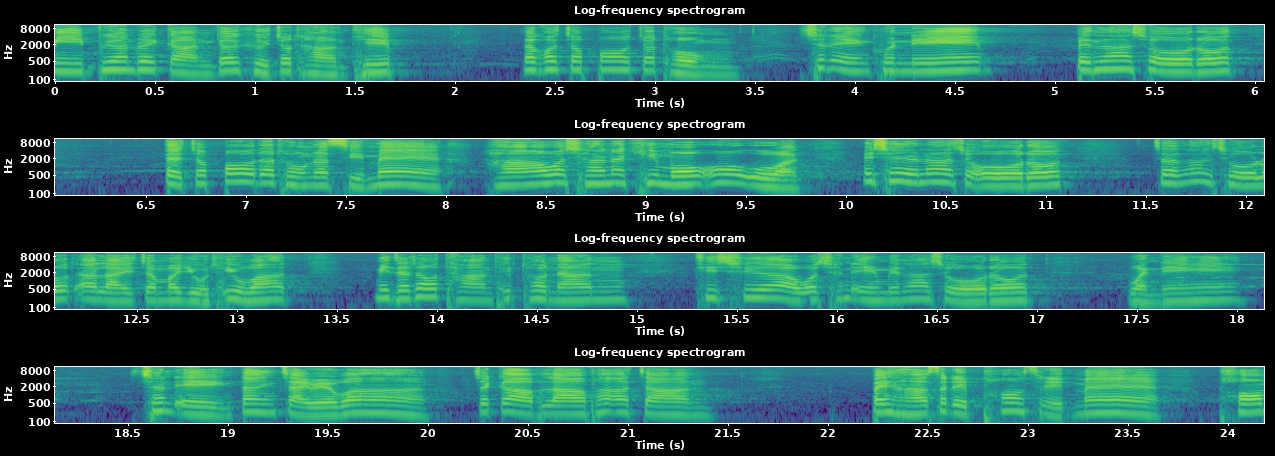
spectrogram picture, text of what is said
มีเพื่อนด้วยกันก็คือเจ้าทานทิพย์แล้วก็เจ้าป้อเจ้าธงฉันเองคนนี้เป็นราชโอรส แต่เจ้าป้อเจ้าธงนะสิแม่ หาว่าฉันน่ะขี้โมโอ้อวด ไม่ใช่ราชโอรส จะราชโอรสอะไรจะมาอยู่ที่วัด มีแต่เจ้าทานทิพย์เท่านั้น ที่เชื่อว่าฉันเองเป็นราชโอรส วันนี้ ฉันเองตั้งใจไว้ว่าจะกราบลาพระอาจารย์ ไปหาเสด็จพ่อเสด็จแม่ พร้อม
